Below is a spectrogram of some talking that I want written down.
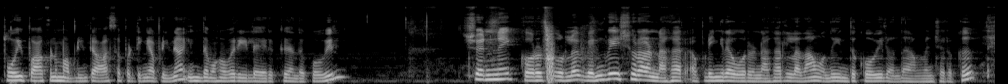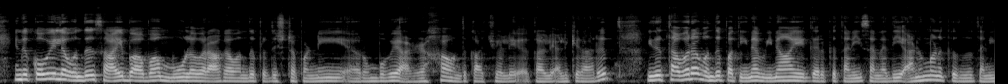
போய் பார்க்கணும் அப்படின்ட்டு ஆசைப்பட்டீங்க அப்படின்னா இந்த முகவரியில் இருக்குது அந்த கோவில். சென்னை கொரட்டூரில் வெங்கடேஸ்வரா நகர் அப்படிங்கிற ஒரு நகரில் தான் வந்து இந்த கோவில் வந்து அமைஞ்சிருக்கு. இந்த கோவிலில் வந்து சாய்பாபா மூலவராக வந்து பிரதிஷ்டை பண்ணி ரொம்பவே அழகாக வந்து காட்சி அளி அளிக்கிறாரு. இது தவிர வந்து பார்த்திங்கன்னா விநாயகருக்கு தனி சன்னதி அனுமனுக்கு வந்து தனி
